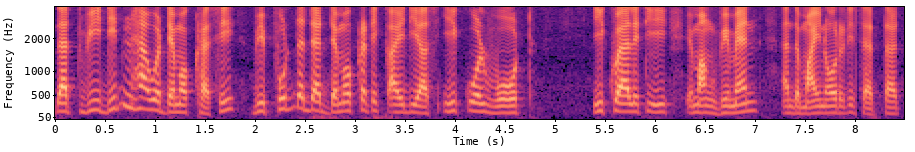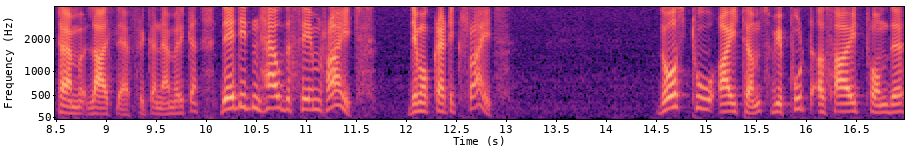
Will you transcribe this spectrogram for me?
that we didn't have a democracy. We put the, that democratic ideas, equal vote, equality among women and the minorities at that time, largely African American, they didn't have the same rights, democratic rights. Those two items we put aside from the,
